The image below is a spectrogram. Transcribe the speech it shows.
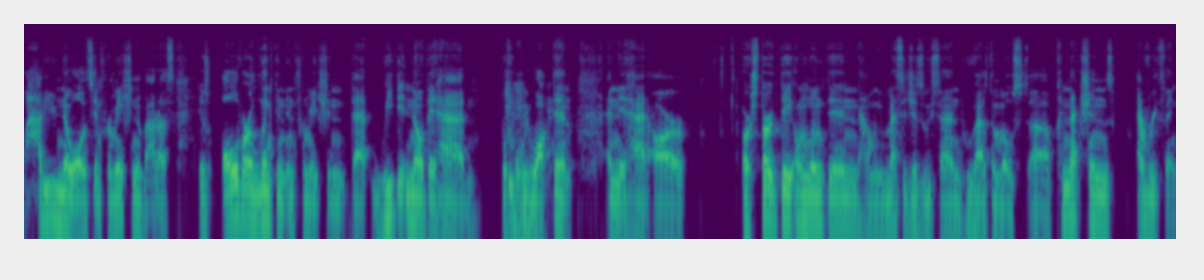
how do you know all this information about us? It was all of our LinkedIn information that we didn't know they had before we walked in, and it had our our start date on LinkedIn, how many messages we send, who has the most uh, connections, everything.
